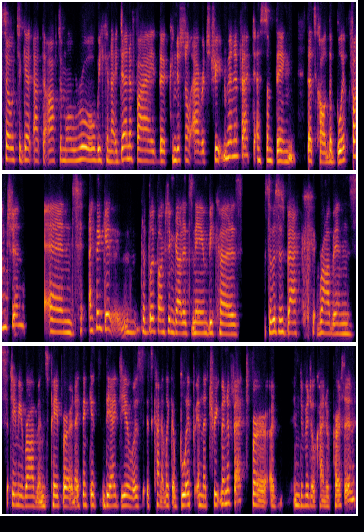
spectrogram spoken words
so to get at the optimal rule we can identify the conditional average treatment effect as something that's called the blip function and I think it the blip function got its name because so this is back Robins, Jamie Robins paper, and I think it's the idea was it's kind of like a blip in the treatment effect for an individual kind of person.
